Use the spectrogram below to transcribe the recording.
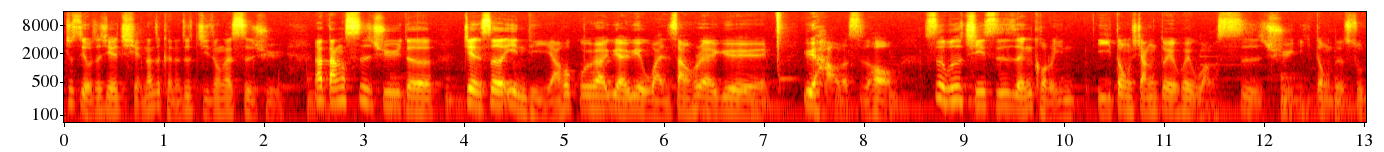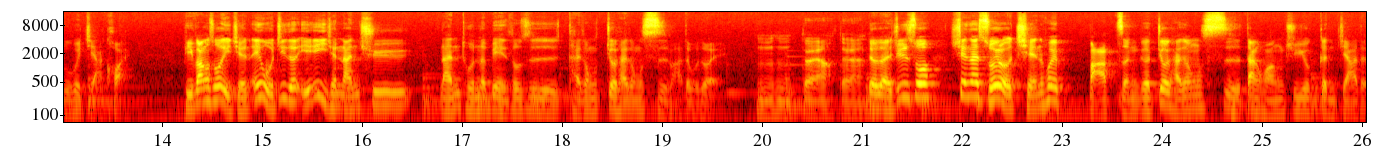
就是有这些钱，但是可能是集中在市区。那当市区的建设硬体啊或规划越来越完善，越来越越好的时候，是不是其实人口的移移动相对会往市区移动的速度会加快？比方说以前，诶，我记得也以前南区南屯那边也都是台中旧台中市嘛，对不对？嗯哼，对啊，对啊，对不对？就是说，现在所有钱会把整个旧台中市蛋黄区又更加的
